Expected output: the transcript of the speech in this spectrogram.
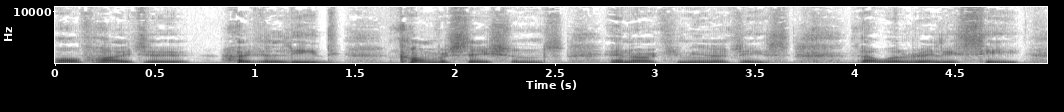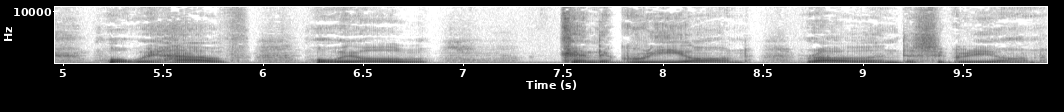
of how to how to lead conversations in our communities that will really see what we have, what we all can agree on rather than disagree on.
